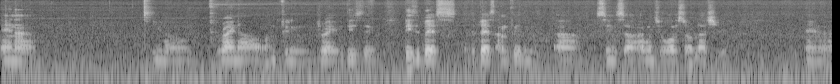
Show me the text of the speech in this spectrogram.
And uh, you know, right now I'm feeling great. This is the this is the best the best I'm feeling uh, since uh, I went to All Star last year. And uh,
